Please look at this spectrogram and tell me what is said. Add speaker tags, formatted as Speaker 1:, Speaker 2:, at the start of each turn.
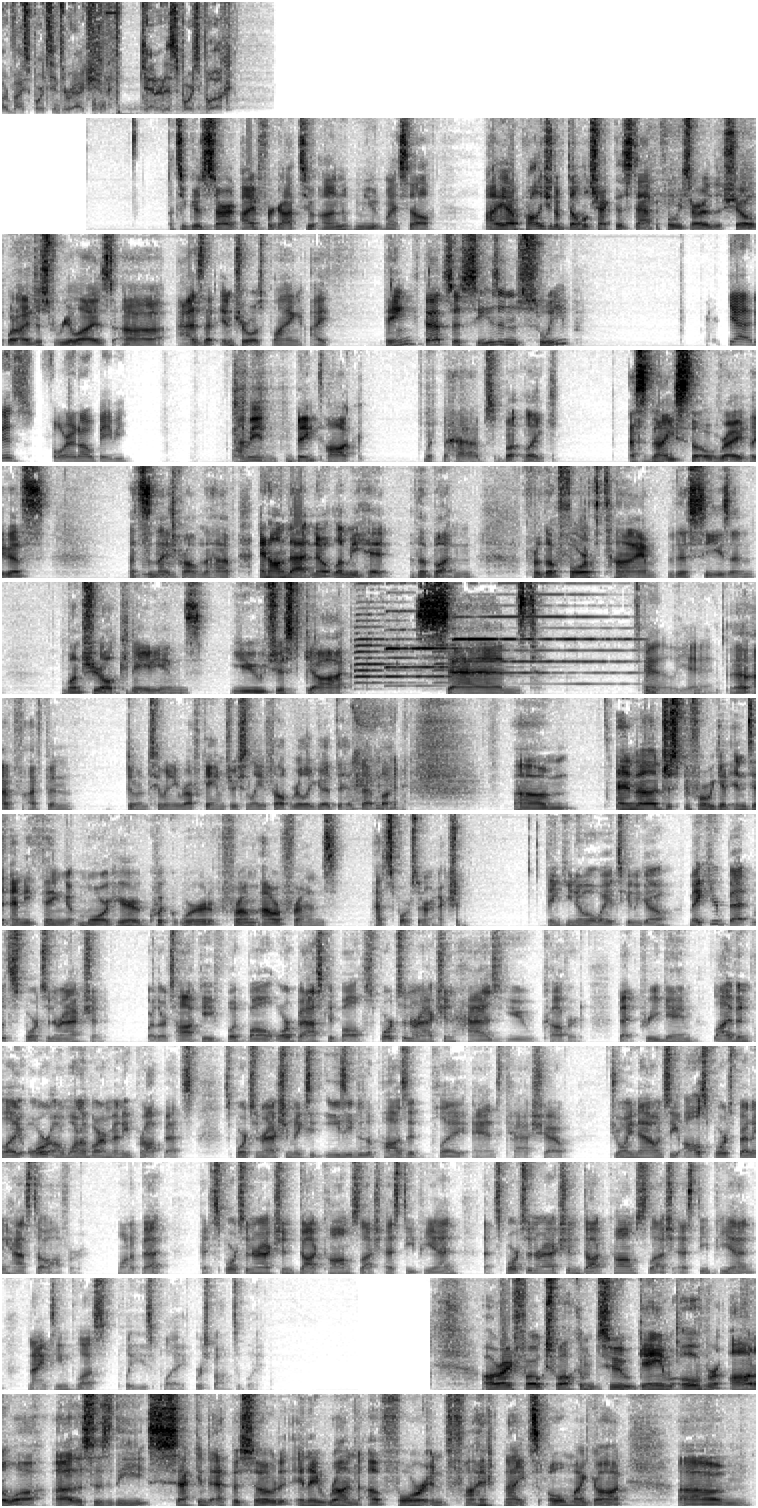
Speaker 1: Powered by Sports Interaction, Canada Sportsbook.
Speaker 2: That's a good start. I forgot to unmute myself. I uh, probably should have double checked this stat before we started the show, but I just realized uh, as that intro was playing, I think that's a season sweep.
Speaker 3: Yeah, it is four and zero, baby.
Speaker 2: I mean, big talk with the Habs, but like that's nice though, right? Like that's that's mm-hmm. a nice problem to have. And on that note, let me hit the button for the fourth time this season. Montreal Canadiens, you just got sensed.
Speaker 3: Been, Hell yeah!
Speaker 2: I've I've been doing too many rough games recently. It felt really good to hit that button. um, and uh, just before we get into anything more here, a quick word from our friends at Sports Interaction. Think you know what way it's going to go? Make your bet with Sports Interaction. Whether it's hockey, football, or basketball, Sports Interaction has you covered. Bet pregame, live in play, or on one of our many prop bets. Sports Interaction makes it easy to deposit, play, and cash out. Join now and see all sports betting has to offer. Want to bet? Head to sportsinteraction.com slash SDPN. That's sportsinteraction.com slash SDPN. 19 plus. Please play responsibly. All right, folks, welcome to Game Over Ottawa. Uh, this is the second episode in a run of four and five nights. Oh my god. Um,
